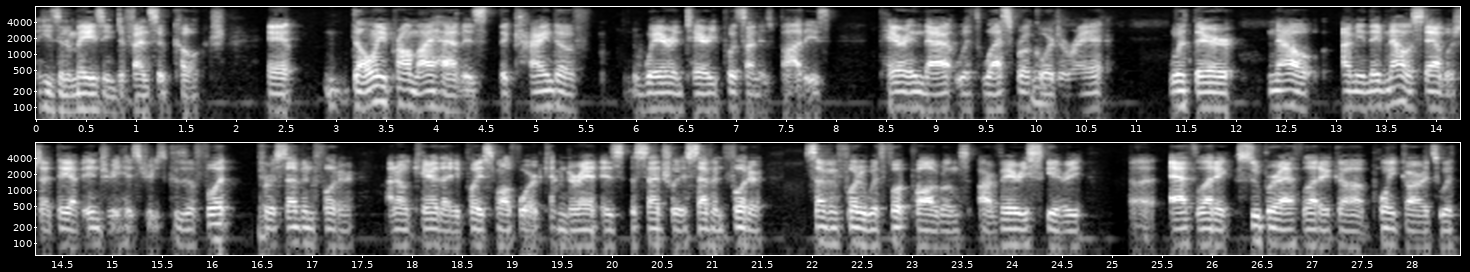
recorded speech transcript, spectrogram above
he's an amazing defensive coach. And the only problem I have is the kind of wear and tear he puts on his bodies. Pairing that with Westbrook mm-hmm. or Durant, with their now, I mean, they've now established that they have injury histories because a foot for a seven footer. I don't care that he plays small forward. Kevin Durant is essentially a seven footer. Seven footer with foot problems are very scary. Uh, athletic, super athletic uh, point guards with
